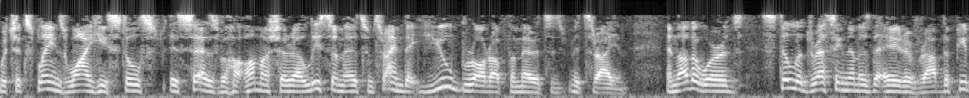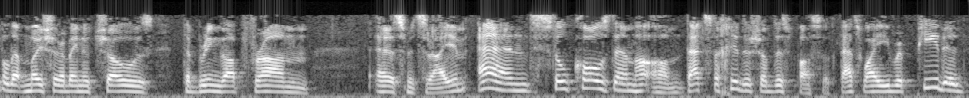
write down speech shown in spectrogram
which explains why he still says that you brought up from Eretz Mitzrayim. In other words, still addressing them as the Erev Rav, the people that Moshe Rabbeinu chose to bring up from Eretz Mitzrayim, and still calls them Ha'am. That's the chiddush of this pasuk. That's why he repeated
